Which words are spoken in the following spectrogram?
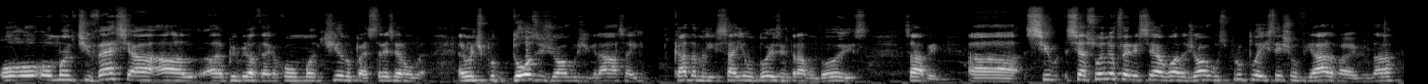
ou, ou- ou mantivesse a, a- a biblioteca como mantinha no PS3, eram, eram tipo 12 jogos de graça, e cada mês saíam dois, entravam dois, sabe? Ah, se, se a Sony oferecer agora jogos pro PlayStation VR, vai ajudar.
